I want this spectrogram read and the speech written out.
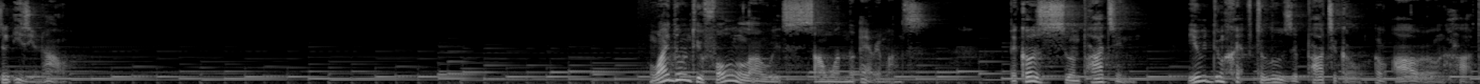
than is you now. Why don't you fall in love with someone every month? Because when parting, you don't have to lose a particle of our own heart.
